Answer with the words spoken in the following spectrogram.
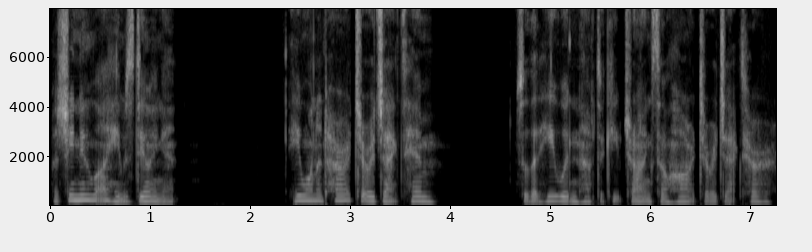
But she knew why he was doing it. He wanted her to reject him, so that he wouldn't have to keep trying so hard to reject her.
